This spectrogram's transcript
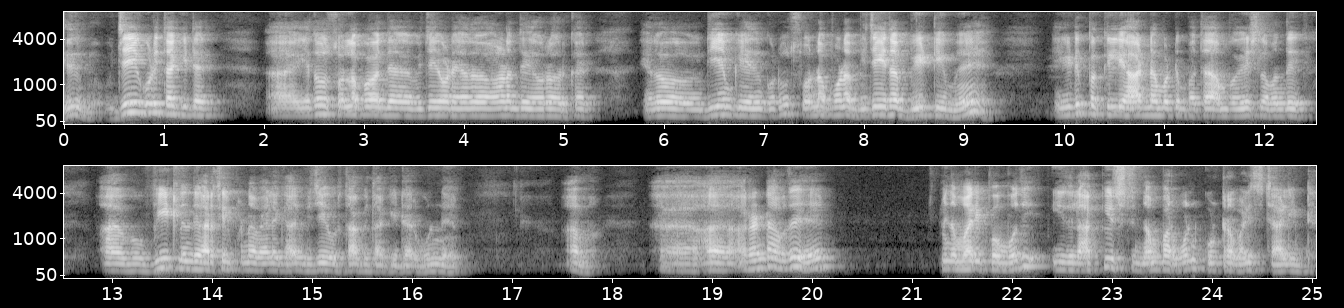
இது விஜயை கூட தாக்கிட்டார் ஏதோ சொல்லப்போ இந்த விஜயோட ஏதோ ஆனந்த் எவரோ இருக்கார். ஏதோ டிஎம்கே எதுவும் கொண்டு சொன்ன போனால் விஜய் தான் பி டீமு இடுப்பை கிள்ளி ஆடினா மட்டும் பார்த்தா ஐம்பது வயசில் வந்து வீட்டிலேருந்து அரசியல் பண்ணால் வேலைக்காக விஜய் ஒரு தாக்கு தாக்கிட்டார் ஒன்று ஆமாம் ரெண்டாவது இந்த மாதிரி போகும்போது இதில் அக்யூஸ்ட் நம்பர் ஒன் குற்றவாளி ஸ்டாலின்ட்டு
